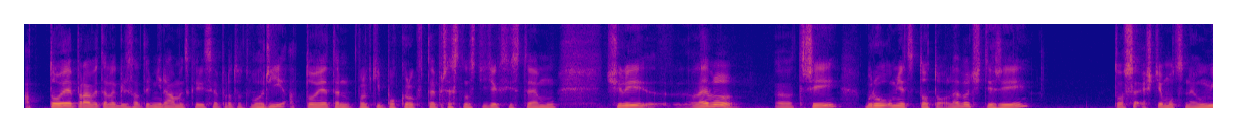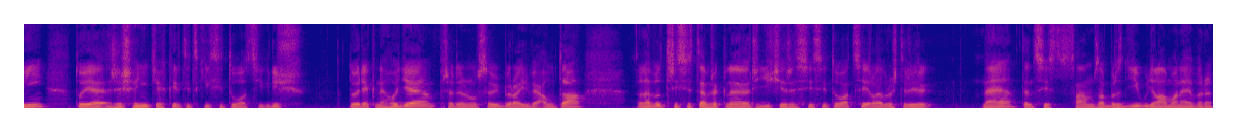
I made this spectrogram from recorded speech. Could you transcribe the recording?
A to je právě ten legislativní rámec, který se proto tvoří a to je ten velký pokrok v té přesnosti těch systémů. Čili level 3 eh, budou umět toto. Level 4 to se ještě moc neumí, to je řešení těch kritických situací. Když dojde k nehodě, přede mnou se vybírají dvě auta, level 3 systém řekne řidiči řeší situaci, level 4 ne, ten si sám zabrzdí, udělá manévr.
